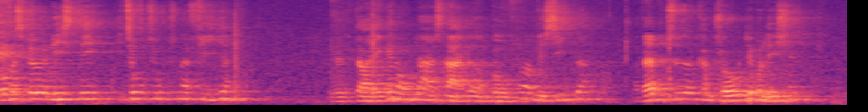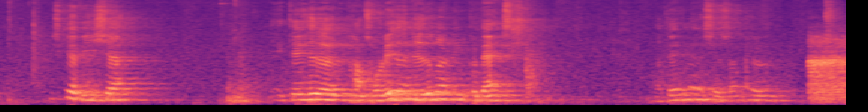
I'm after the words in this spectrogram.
Hvorfor skriver NIST det i 2004? Øh, der er ikke nogen, der har snakket om bomber og missiler. Og hvad betyder control demolition? Nu skal jeg vise jer. Det hedder kontrolleret nedrivning på dansk. Og den øh, ser sådan ud larmer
